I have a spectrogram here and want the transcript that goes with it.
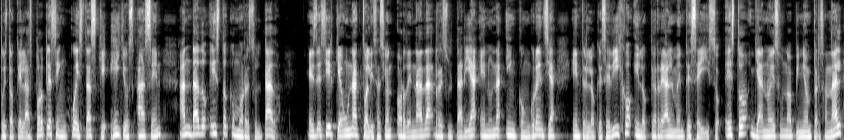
puesto que las propias encuestas que ellos hacen han dado esto como resultado. Es decir, que una actualización ordenada resultaría en una incongruencia entre lo que se dijo y lo que realmente se hizo. Esto ya no es una opinión personal,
